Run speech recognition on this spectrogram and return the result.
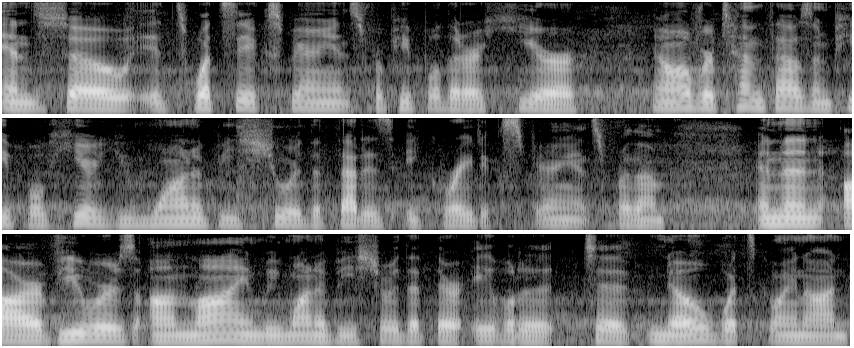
and so it's what's the experience for people that are here. Now, over 10,000 people here, you want to be sure that that is a great experience for them. And then our viewers online, we want to be sure that they're able to, to know what's going on,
